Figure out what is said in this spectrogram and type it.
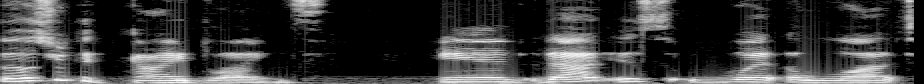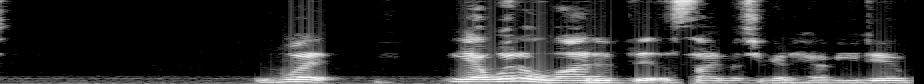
Those are the guidelines. And that is what a lot, what, yeah, what a lot of the assignments are going to have you do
